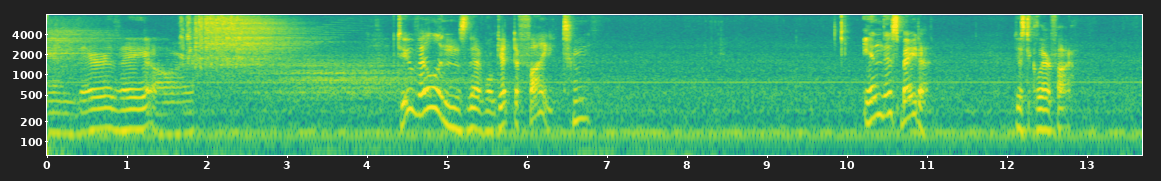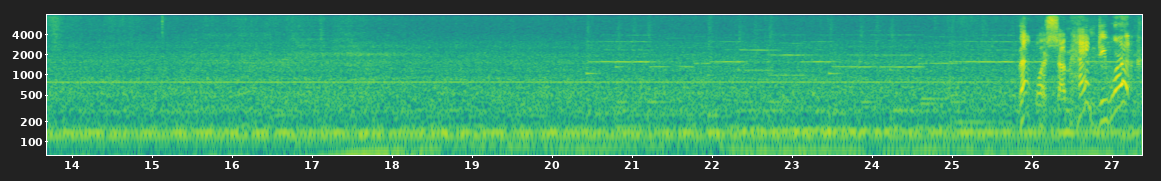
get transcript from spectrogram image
And there they are. Two villains that will get to fight in this beta. Just to clarify. That was some handy work.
